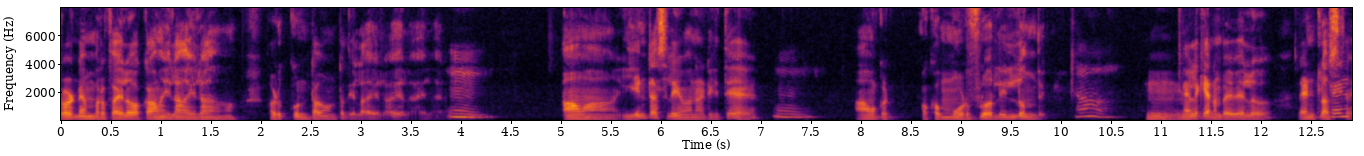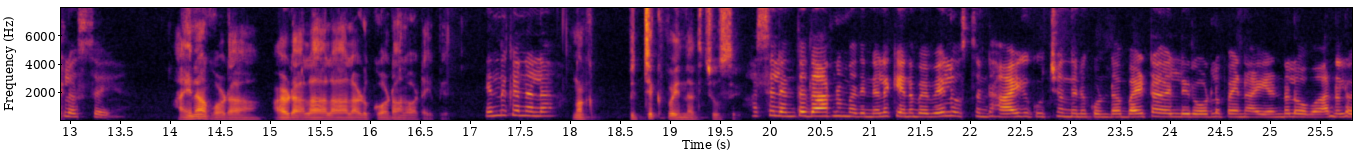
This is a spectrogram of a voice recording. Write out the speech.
రోడ్ నెంబర్ ఫైవ్లో ఒక ఆమె ఇలా ఇలా అడుక్కుంటా ఉంటుంది ఇలా ఇలా ఇలా ఇలా ఆమె ఏంటి అసలు ఏమని అడిగితే. ఆమె ఒక ఒక మూడు ఫ్లోర్లు ఇల్లు ఉంది నెలకి ఎనభై వేలు రెంట్లు వస్తాయి. రెంట్లు వస్తాయి. అయినా కూడా ఆవిడ అలా అలా అలా అడుక్కోవడం అలవాటు అయిపోయింది ఎందుకని అలా? నాకు పిచ్చెక్కిపోయింది అది చూసి. అసలు ఎంత దారుణం అది. నెలకి ఎనభై వేలు వస్తుంటే హాయిగా కూర్చొని తినకుండా బయట వెళ్ళి రోడ్ల పైన ఎండలో వానలో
